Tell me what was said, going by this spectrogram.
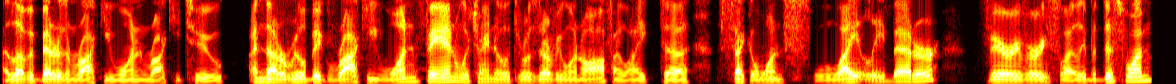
I love it better than Rocky 1 and Rocky 2. I'm not a real big Rocky 1 fan, which I know throws everyone off. I liked uh, second one slightly better, very, very slightly. But this one,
